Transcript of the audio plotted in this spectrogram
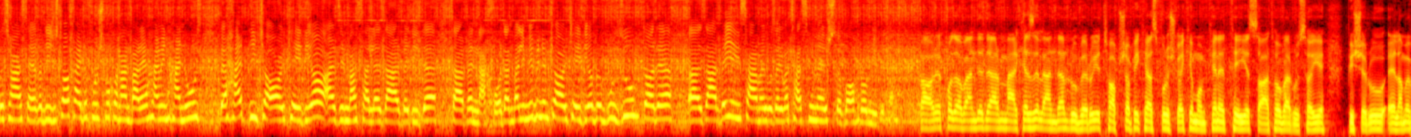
بتونن از طریق دیجیتال خرید فروش بکنن. برای همین هنوز به حدی که Arcadia از این مسئله ضربه دیده ضربه نخوردن. ولی می‌بینیم که Arcadia به وضوح داره ضربه این سرمایه گذاری و تصمیم اشتباه رو می‌بینه. بهاره خدابنده در مرکز لندن روبروی Topshop یکی از فروشگاهی که ممکنه طی ساعت‌ها و روزهای پیش رو اعلام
